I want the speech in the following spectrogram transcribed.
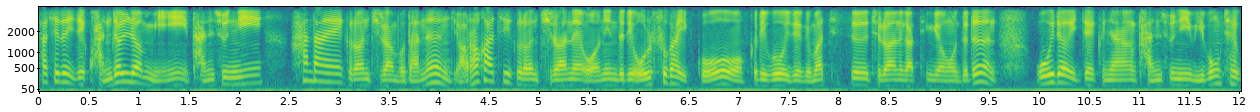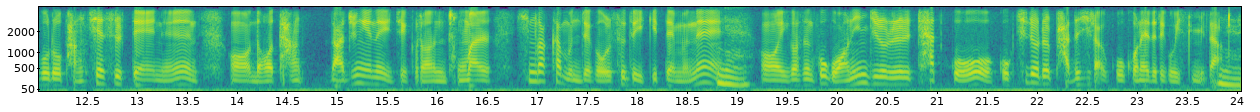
사실은 이제 관절염이 단순 히 하나의 그런 질환보다는 여러 가지 그런 질환의 원인들이 올 수가 있고 그리고 이제 류마티스 질환 같은 경우들은 오히려 이제 그냥 단순히 위봉책으로 방치했을 때에는 어너 당 나중에는 이제 그런 정말 심각한 문제가 올 수도 있기 때문에 네. 어 이것은 꼭 원인 치료를 찾고 꼭 치료를 받으시라고 권해드리고 있습니다. 네.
